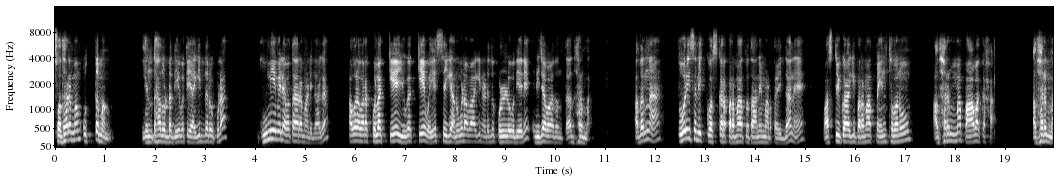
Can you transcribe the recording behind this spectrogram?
ಸ್ವಧರ್ಮಂ ಉತ್ತಮಂ. ಎಂತಹ ದೊಡ್ಡ ದೇವತೆಯಾಗಿದ್ದರೂ ಕೂಡ ಭೂಮಿಯ ಮೇಲೆ ಅವತಾರ ಮಾಡಿದಾಗ ಅವರವರ ಕುಲಕ್ಕೆ, ಯುಗಕ್ಕೆ, ವಯಸ್ಸಿಗೆ ಅನುಗುಣವಾಗಿ ನಡೆದುಕೊಳ್ಳುವುದೇನೆ ನಿಜವಾದಂತಹ ಧರ್ಮ. ಅದನ್ನ ತೋರಿಸಲಿಕ್ಕೋಸ್ಕರ ಪರಮಾತ್ಮ ತಾನೇ ಮಾಡ್ತಾ ಇದ್ದಾನೆ. ವಾಸ್ತವಿಕವಾಗಿ ಪರಮಾತ್ಮ ಎಂಥವನು? ಅಧರ್ಮ ಪಾವಕಃ. ಅಧರ್ಮ.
